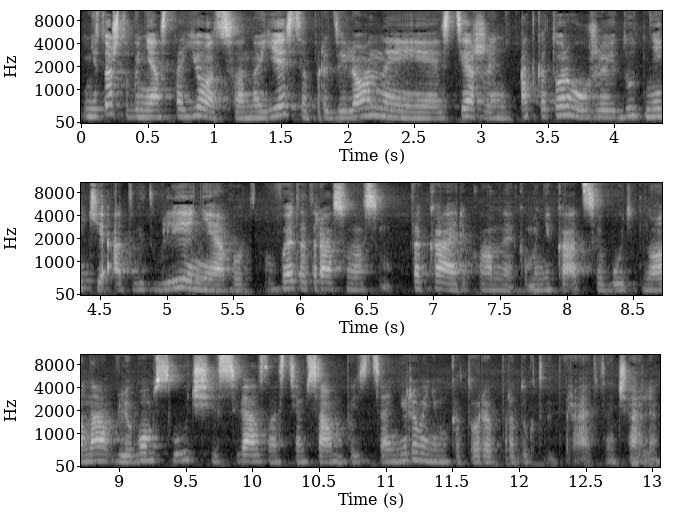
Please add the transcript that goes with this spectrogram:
не то чтобы не остается, но есть определенный стержень, от которого уже идут некие ответвления. Вот в этот раз у нас такая рекламная коммуникация будет, но она в любом случае связана с тем самым позиционированием, которое продукт выбирает вначале.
